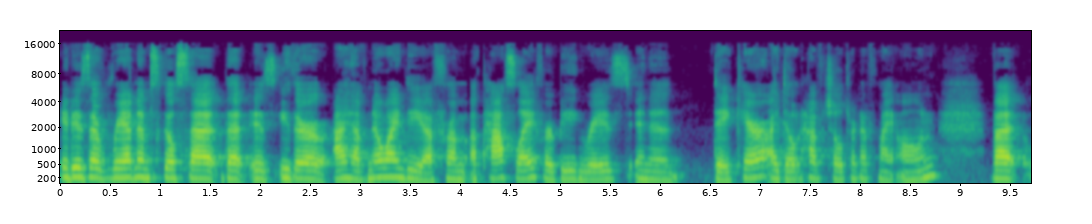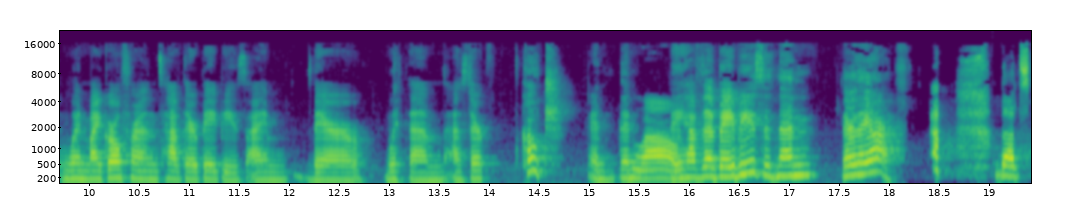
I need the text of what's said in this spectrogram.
it is a random skill set that is either I have no idea from a past life or being raised in a daycare. I don't have children of my own, but when my girlfriends have their babies, I'm there with them as their coach. And then wow. they have the babies and then there they are. That's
